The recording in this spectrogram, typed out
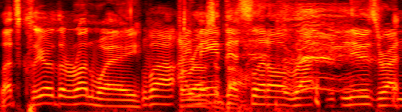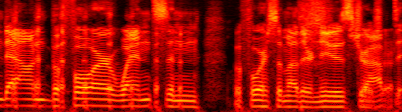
let's clear the runway. Well, I Rosenthal. made this little run, news rundown before Wentz and before some other news Sure, dropped. sure.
